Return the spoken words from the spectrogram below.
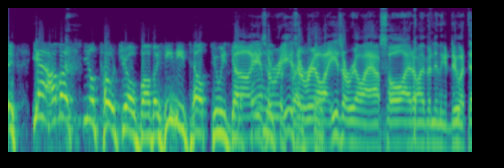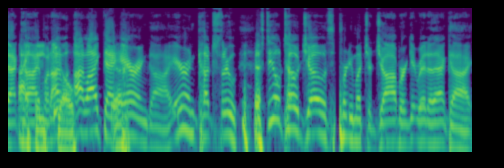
don't yeah, how about Steel Toe Joe, Bubba? He needs help too. He's got no, a he's a he's a real he's a real asshole. I don't have anything to do with that guy, hate but I, I like that Yeah. Aaron guy. Aaron cuts through. Steel Toe Joe's pretty much a jobber. Get rid of that guy.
